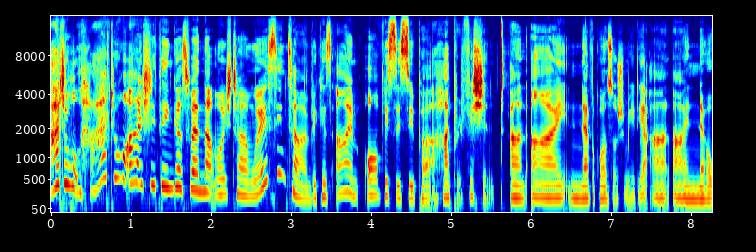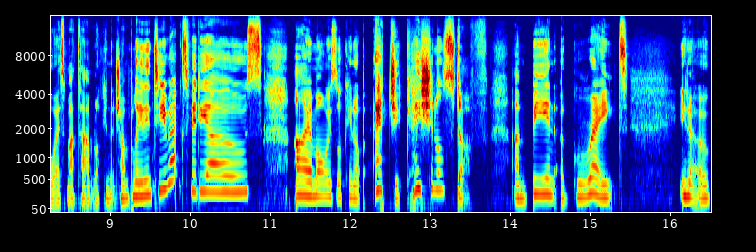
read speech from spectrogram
I don't I don't actually think I spend that much time wasting time because I'm obviously super hyper efficient and I never go on social media and I never waste my time looking at trampoline and T-Rex videos. I am always looking up educational stuff and being a great, you know,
